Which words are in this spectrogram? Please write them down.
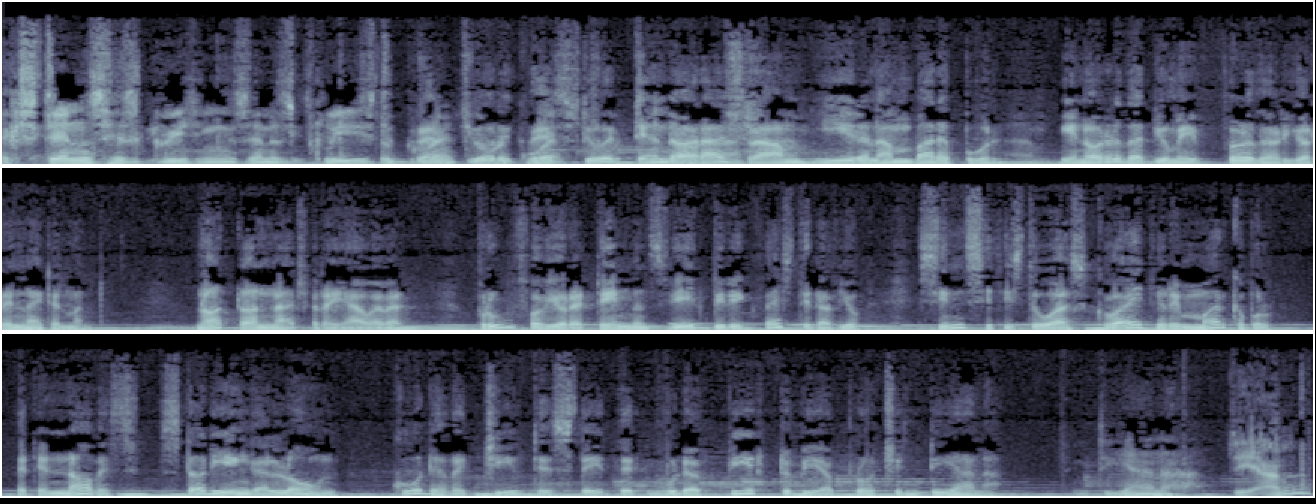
extends his greetings and is pleased to grant your request to attend our ashram here in Ambarapur in order that you may further your enlightenment. Not unnaturally, however, proof of your attainments will be requested of you, since it is to us quite remarkable that a novice studying alone could have achieved a state that would appear to be approaching dhyana. Dhyana. Diana?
